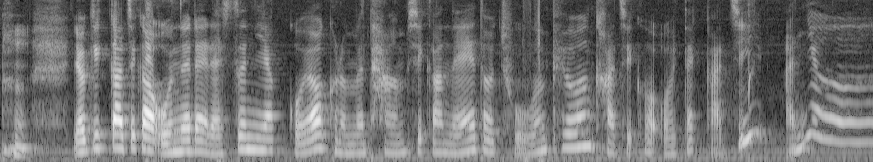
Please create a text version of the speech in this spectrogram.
여기까지가 오늘의 레슨이었고요. 그러면 다음 시간에 더 좋은 표현 가지고 올 때까지 안녕!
